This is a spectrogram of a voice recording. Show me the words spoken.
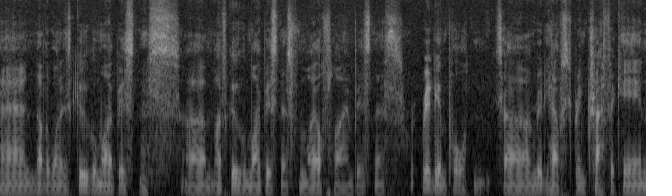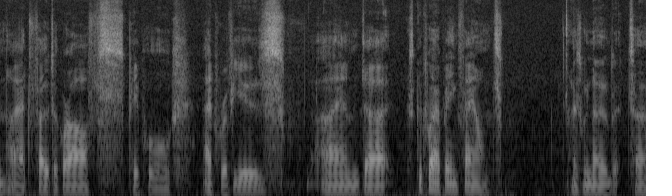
and another one is Google My Business. Um, I've Googled My Business for my offline business. Really important. Uh, really helps to bring traffic in. I add photographs. People add reviews, and uh, it's a good way of being found. As we know that uh,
